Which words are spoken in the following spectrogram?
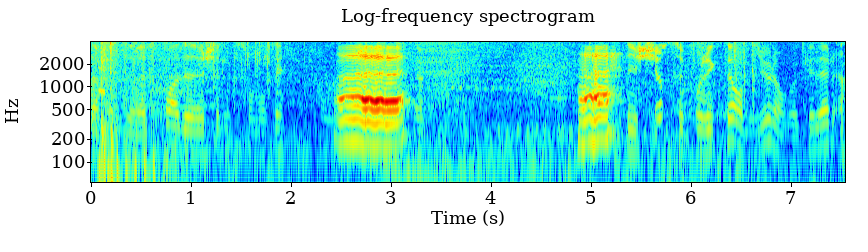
Putain, il y en a trois de chaînes qui sont montées. Ah, ah, C'est chiant ce projecteur au milieu là, on voit que dalle.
